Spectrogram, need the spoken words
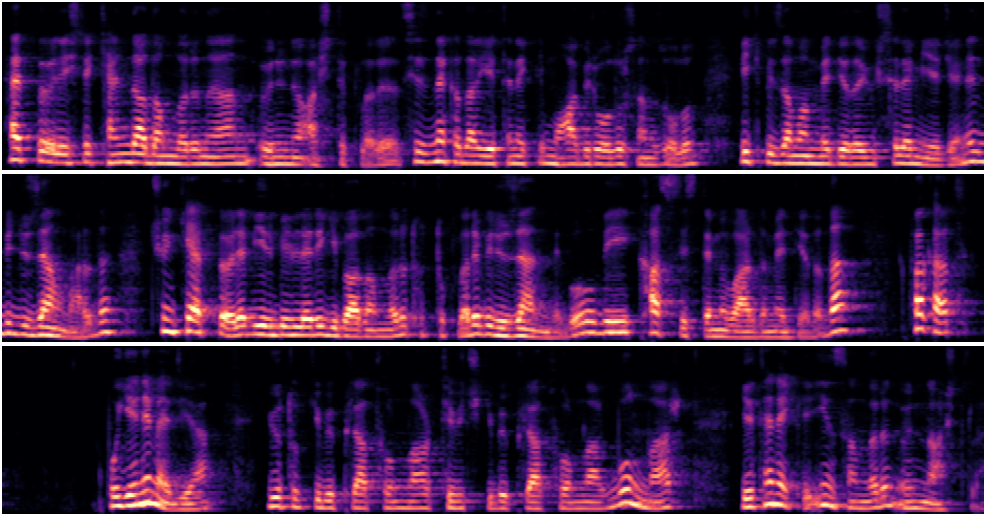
Hep böyle işte kendi adamlarının önünü açtıkları, siz ne kadar yetenekli muhabiri olursanız olun hiçbir zaman medyada yükselemeyeceğiniz bir düzen vardı. Çünkü hep böyle birbirleri gibi adamları tuttukları bir düzendi. Bu bir kas sistemi vardı medyada da. Fakat bu yeni medya, YouTube gibi platformlar, Twitch gibi platformlar bunlar yetenekli insanların önünü açtılar.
